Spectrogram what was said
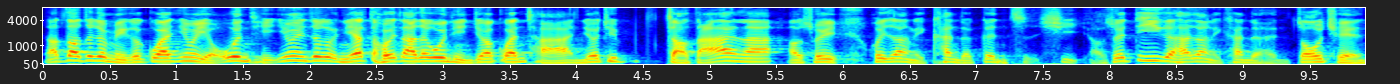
然后到这个每个关，因为有问题，因为这个你要回答这个问题，你就要观察，你要去找答案啦。啊，所以会让你看得更仔细啊。所以第一个，它让你看得很周全，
